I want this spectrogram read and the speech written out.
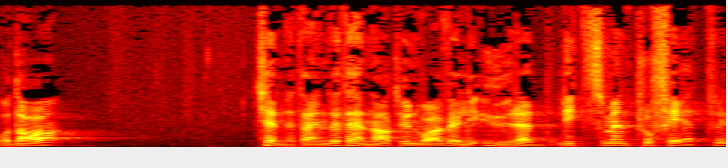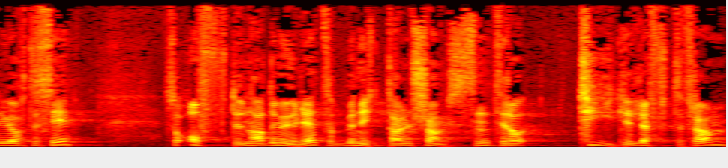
Og da kjennetegnet henne at hun var veldig uredd, litt som en profet. vil vi ofte si. Så ofte hun hadde mulighet, så benytta hun sjansen til å tydelig løfte fram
